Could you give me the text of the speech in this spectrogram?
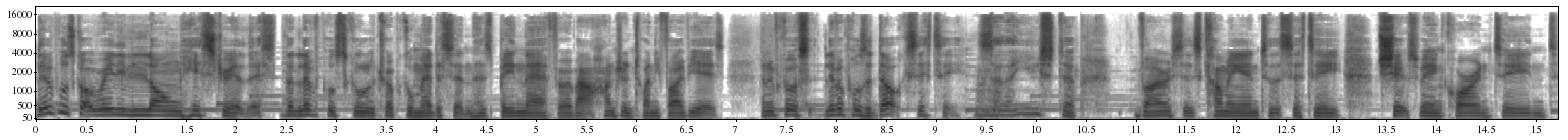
Liverpool's got a really long history of this. The Liverpool School of Tropical Medicine has been there for about 125 years. And of course, Liverpool's a dock city, mm. so they're used to viruses coming into the city, ships being quarantined.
